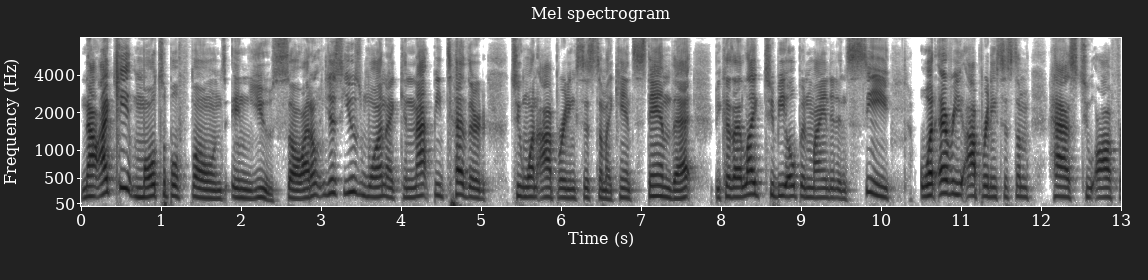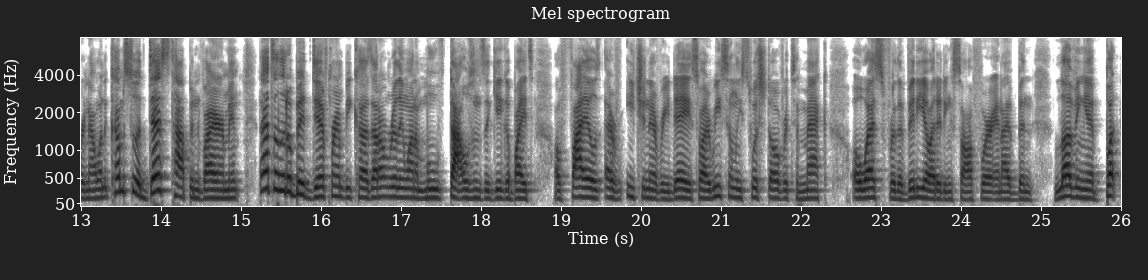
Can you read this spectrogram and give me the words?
Now, I keep multiple phones in use, so I don't just use one. I cannot be tethered to one operating system. I can't stand that because I like to be open minded and see what every operating system has to offer. Now, when it comes to a desktop environment, that's a little bit different because I don't really want to move thousands of gigabytes of files every, each and every day. So I recently switched over to Mac OS for the video editing software and I've been loving it. But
